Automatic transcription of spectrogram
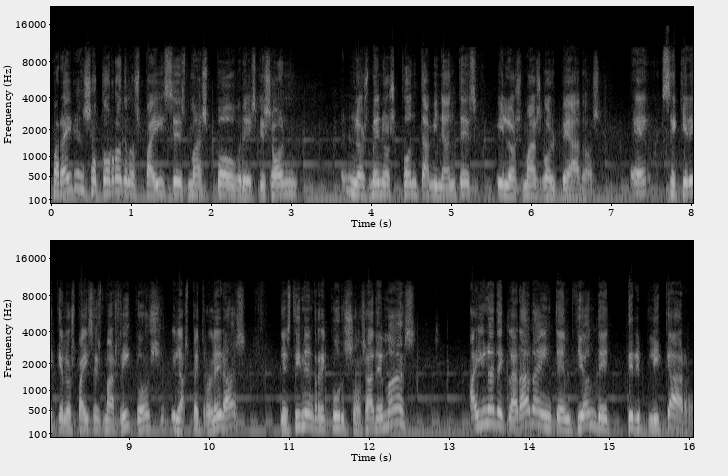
para ir en socorro de los países más pobres, que son los menos contaminantes y los más golpeados. Eh, se quiere que los países más ricos y las petroleras destinen recursos. Además, hay una declarada intención de triplicar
